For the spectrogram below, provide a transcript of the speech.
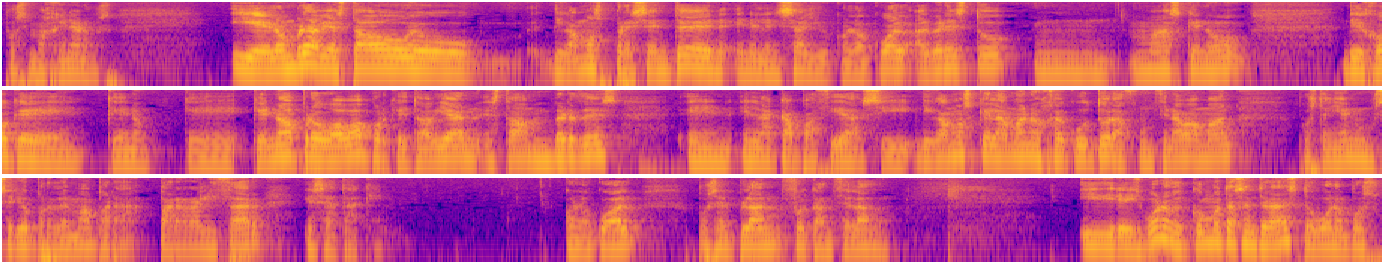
pues imaginaros. Y el hombre había estado, digamos, presente en, el ensayo, con lo cual al ver esto, mm, más que no, dijo que, no, que, no aprobaba porque todavía estaban verdes en, la capacidad. Si digamos que la mano ejecutora funcionaba mal, pues tenían un serio problema para, para realizar ese ataque. Con lo cual, pues el plan fue cancelado. Y diréis, bueno, ¿y cómo te has enterado de esto? Bueno, pues,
